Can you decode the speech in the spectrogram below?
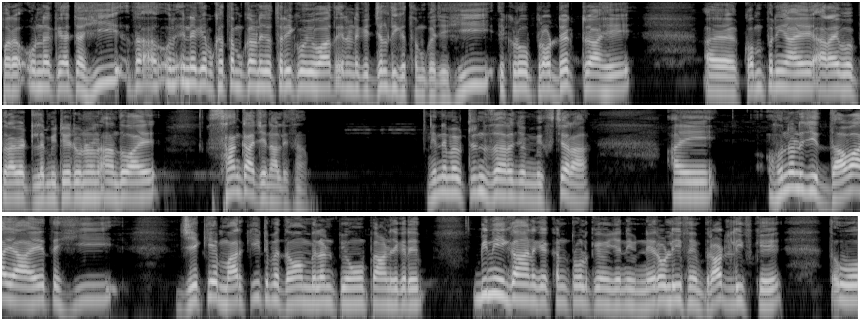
पर उनखे अच्छा हीअ त इन बि ख़तमु करण जो तरीक़ो त इन्हनि खे जल्दी ख़तमु कजे। हीअ हिकिड़ो प्रोडक्ट आहे कंपनी आहे अराइवो प्राइवेट लिमिटेड उन्हनि आंदो आहे सांगा जे नाले सां। हिन में टिनि ज़हरनि जो मिक्सचर आहे ऐं जी दावा इहा आहे त मार्केट में दवाऊं मिलनि पियूं, पाण जेकॾहिं ॿिन्ही गाहनि कंट्रोल कयूं, यानी नेरो लीफ ऐं ब्रॉड लीफ खे, त उहो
